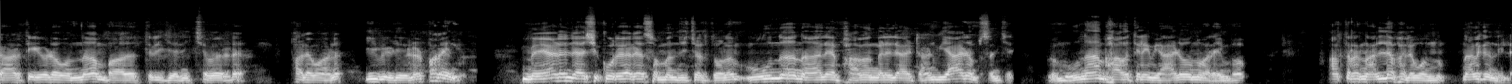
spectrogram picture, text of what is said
കാർത്തികയുടെ ഒന്നാം പാദത്തിൽ ജനിച്ചവരുടെ ഫലമാണ് ഈ വീഡിയോയിൽ പറയുന്നത്. മേടൻ രാശിക്കൂറുകാരെ സംബന്ധിച്ചിടത്തോളം മൂന്ന് നാല് ഭാവങ്ങളിലായിട്ടാണ് വ്യാഴം സഞ്ചരി മൂന്നാം ഭാവത്തിലെ വ്യാഴം എന്ന് പറയുമ്പോൾ അത്ര നല്ല ഫലമൊന്നും നൽകുന്നില്ല.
